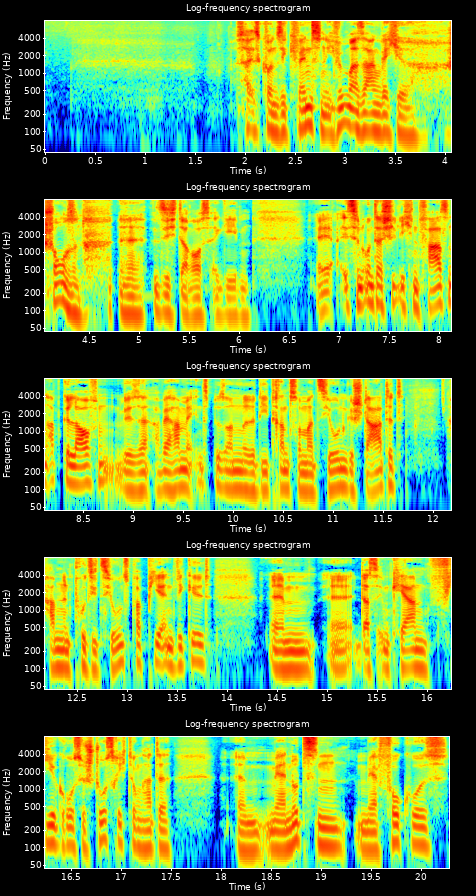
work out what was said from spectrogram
Was heißt Konsequenzen? Ich würde mal sagen, welche Chancen äh, sich daraus ergeben. Er ist in unterschiedlichen Phasen abgelaufen. Wir, wir haben ja insbesondere die Transformation gestartet, haben ein Positionspapier entwickelt, ähm, äh, das im Kern vier große Stoßrichtungen hatte. Ähm, mehr Nutzen, mehr Fokus,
